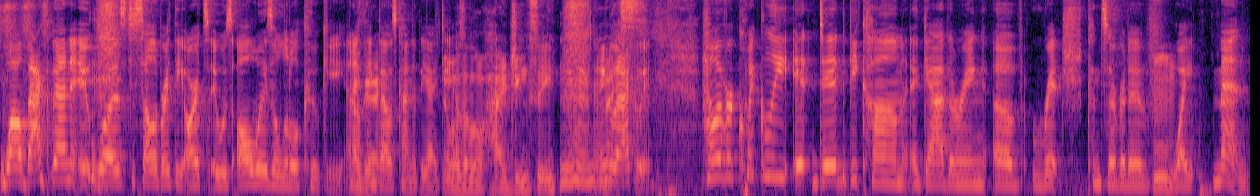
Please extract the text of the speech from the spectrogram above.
while back then it was to celebrate the arts, it was always a little kooky, and I think that was kind of the idea. It was a little hijinksy. Nice. Mm-hmm, exactly. However, quickly it did become a gathering of rich, conservative Hmm. white men.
